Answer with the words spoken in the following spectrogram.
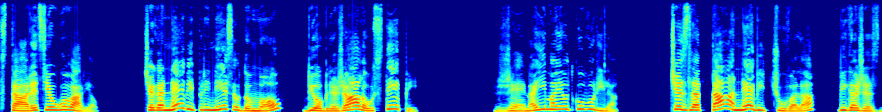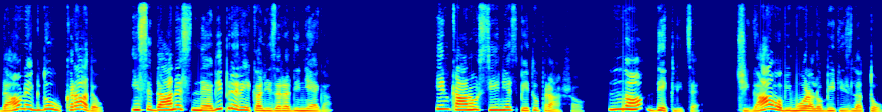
Starec je ugovarjal: Če ga ne bi prinesel domov, bi obležalo v stepi. Žena jima je odgovorila: Če zlata ne bi čuvala, bi ga že zdavnaj kdo ukradel in se danes ne bi prerekali zaradi njega. In Kanov sin je spet vprašal: No, deklice, čigavo bi moralo biti zlato?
